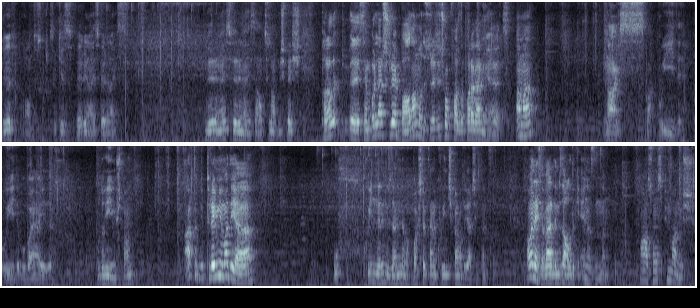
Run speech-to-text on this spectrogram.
Üh 648 very nice very nice. Very nice very nice 665. Paralı e, semboller şuraya bağlanmadığı sürece çok fazla para vermiyor evet. Ama nice. Bak bu iyiydi. Bu iyiydi. Bu bayağı iyiydi. Bu da iyiymiş lan. Artık bir premium hadi ya. Uf, Queen'lerin güzelliğine bak. Başta bir tane Queen çıkamadı gerçekten. Ama neyse verdiğimizi aldık en azından. Aa son spin varmış.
